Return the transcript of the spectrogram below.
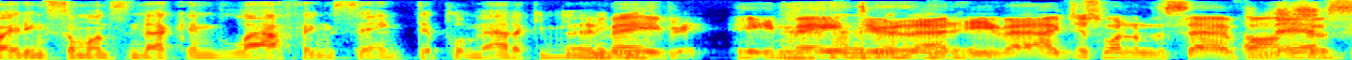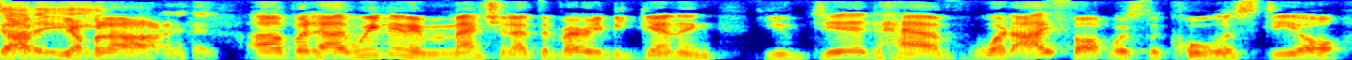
biting someone's neck and laughing, saying diplomatic immunity? Maybe he may do that. He, I just want him to say, "Vamos man's suck gotta your blood." Uh, but uh, we didn't even mention at the very beginning. You did have what I thought was the coolest deal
